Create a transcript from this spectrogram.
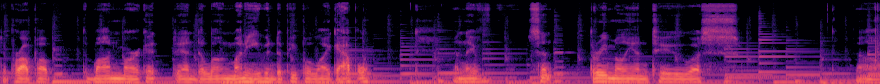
to prop up the bond market and to loan money even to people like Apple. And they've sent three million to us uh,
